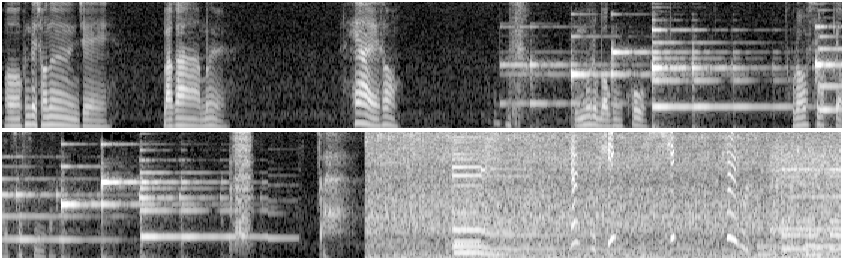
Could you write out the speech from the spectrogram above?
어, 근데 저는 이제 마감을 해야 해서 눈물을 머금고 돌아올 수밖에 없었습니다. 12시 17분.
